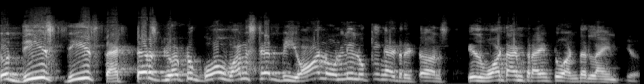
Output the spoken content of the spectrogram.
तो these these factors, you have to go one step beyond only looking at returns, is what I'm trying to underline here.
